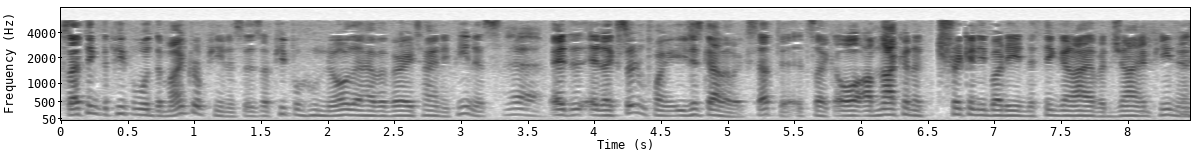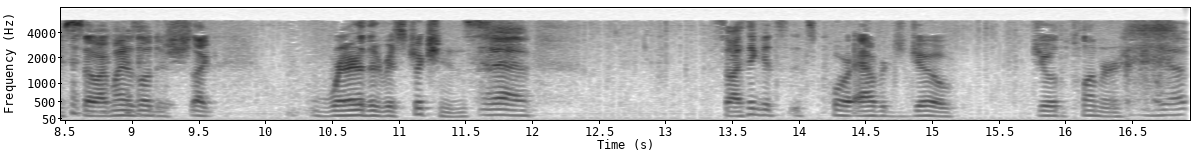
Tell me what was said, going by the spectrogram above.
Because I think the people with the micro penises are people who know they have a very tiny penis. Yeah. At, at a certain point, you just got to accept it. It's like, oh, I'm not going to trick anybody into thinking I have a giant penis, so I might as well just like wear the restrictions. Yeah. So I think it's it's poor average Joe, Joe the plumber, Yep.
